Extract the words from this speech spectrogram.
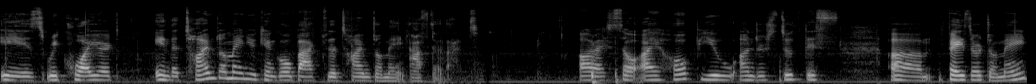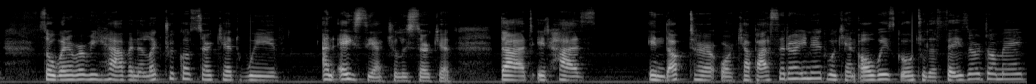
is required in the time domain you can go back to the time domain after that. All right so i hope you understood this um, phasor domain. So whenever we have an electrical circuit with an ac actually circuit that it has inductor or capacitor in it we can always go to the phasor domain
